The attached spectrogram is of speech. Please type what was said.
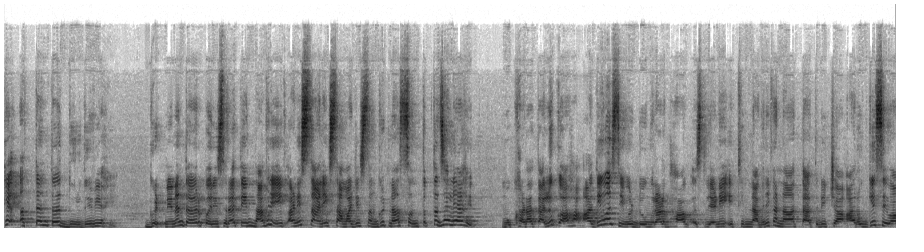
हे अत्यंत दुर्दैवी आहे. घटनेनंतर परिसरातील नागरिक आणि स्थानिक सामाजिक संघटना संतप्त झाल्या आहेत. मोखाडा तालुका हा आदिवासी व डोंगराळ भाग असल्याने येथील नागरिकांना तातडीच्या आरोग्य सेवा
